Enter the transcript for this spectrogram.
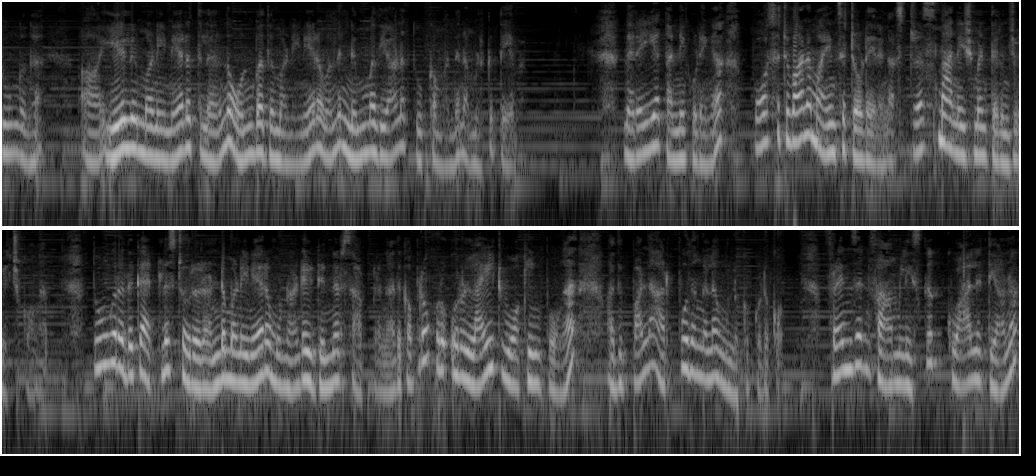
தூங்குங்க. ஏழு மணி நேரத்துலேருந்து ஒன்பது மணி நேரம் வந்து நிம்மதியான தூக்கம் வந்து நம்மளுக்கு தேவை. நிறைய தண்ணி குடிங்க. பாசிட்டிவான மைண்ட் செட்டோட இருங்க. ஸ்ட்ரெஸ் மேனேஜ்மெண்ட் தெரிஞ்சு வச்சுக்கோங்க. தூங்குறதுக்கு அட்லீஸ்ட் ஒரு ரெண்டு மணி நேரம் முன்னாடி டின்னர் சாப்பிட்ருங்க அதுக்கப்புறம் ஒரு ஒரு லைட் வாக்கிங் போங்க. அது பல அற்புதங்களை உங்களுக்கு கொடுக்கும். ஃப்ரெண்ட்ஸ் அண்ட் ஃபேமிலிஸ்க்கு குவாலிட்டியான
